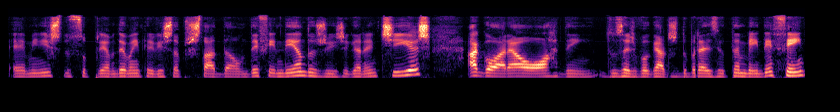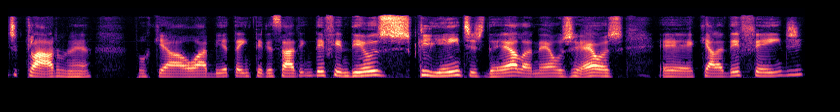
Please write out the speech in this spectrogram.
é, ministro do Supremo, deu uma entrevista para o Estadão defendendo o juiz de garantias. Agora, a Ordem dos Advogados do Brasil também defende, claro, né? Porque a OAB está interessada em defender os clientes dela, né, os réus é, que ela defende,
